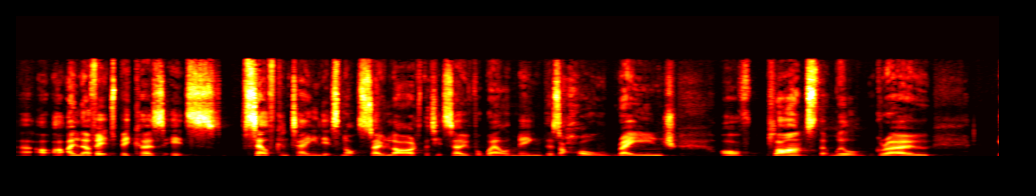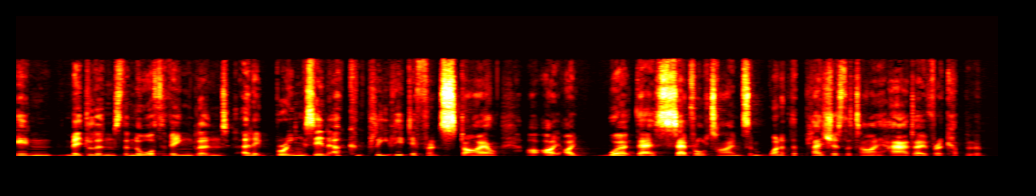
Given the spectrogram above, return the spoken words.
Uh, I, I love it because it's self contained, it's not so large that it's overwhelming. There's a whole range of plants that will grow in Midlands, the north of England, and it brings in a completely different style. I, I, worked there several times, and one of the pleasures that I had over a couple of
